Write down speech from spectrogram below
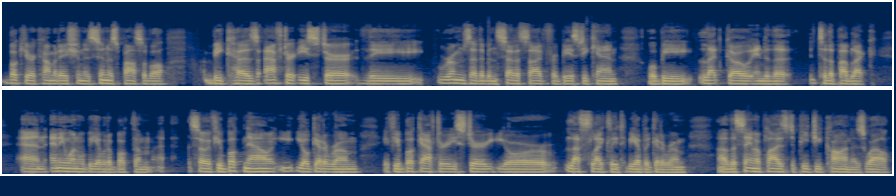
book your accommodation as soon as possible because after Easter, the rooms that have been set aside for BSD will be let go into the to the public, and anyone will be able to book them. So if you book now, you'll get a room. If you book after Easter, you're less likely to be able to get a room. Uh, the same applies to PGCon as well.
